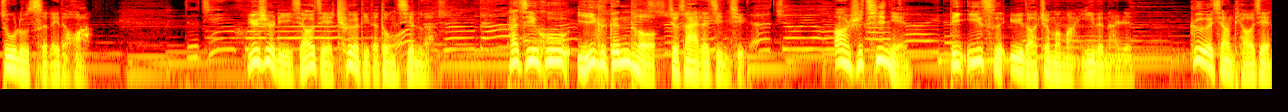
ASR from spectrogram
诸如此类的话。于是李小姐彻底的动心了，她几乎一个跟头就栽了进去。二十七年，第一次遇到这么满意的男人，各项条件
